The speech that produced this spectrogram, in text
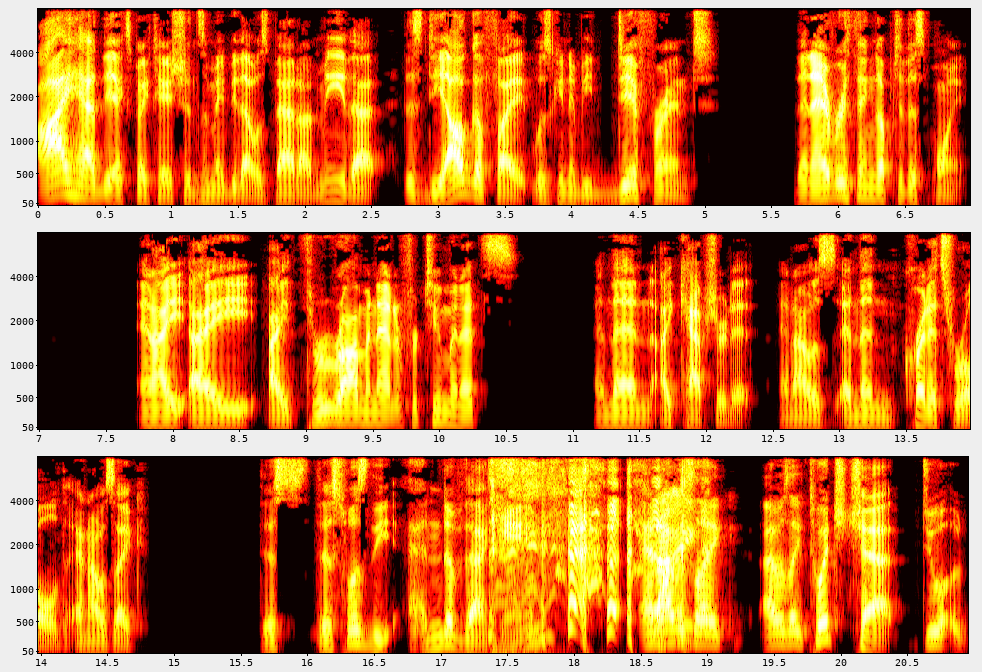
I had the expectations, and maybe that was bad on me, that this Dialga fight was going to be different than everything up to this point. And I, I, I threw ramen at it for two minutes, and then I captured it, and I was, and then credits rolled, and I was like, this, this was the end of that game, and I was like, I was like, Twitch chat, do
